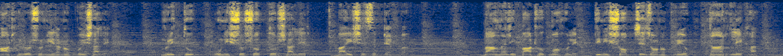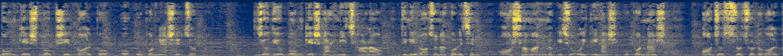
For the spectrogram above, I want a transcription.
আঠেরোশো নিরানব্বই সালে। মৃত্যু উনিশশো সত্তর সালের বাইশে সেপ্টেম্বর। বাঙালি পাঠক মহলে তিনি সবচেয়ে জনপ্রিয় তার লেখা ব্যোমকেশ বক্সির গল্প ও উপন্যাসের জন্য। যদিও ব্যোমকেশ কাহিনী ছাড়াও তিনি রচনা করেছেন অসামান্য কিছু ঐতিহাসিক উপন্যাস, অজস্র ছোট গল্প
